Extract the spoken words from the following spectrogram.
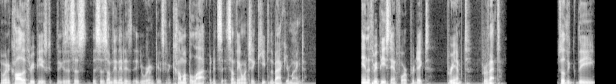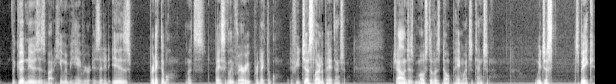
We're going to call the three P's because this is this is something that is we're gonna, it's going to come up a lot, but it's it's something I want you to keep in the back of your mind. And the three P's stand for predict, preempt, prevent. So the the the good news is about human behavior is that it is predictable. It's basically very predictable if you just learn to pay attention. Challenge is most of us don't pay much attention. We just speak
